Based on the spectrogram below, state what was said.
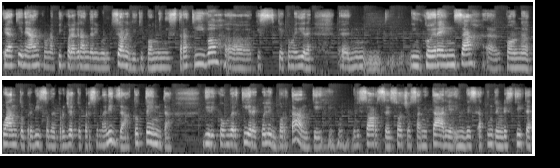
e attiene anche una piccola grande rivoluzione di tipo amministrativo eh, che, che, come dire, eh, in coerenza eh, con quanto previsto dal progetto personalizzato tenta di riconvertire quelle importanti risorse sociosanitarie invest- appunto investite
